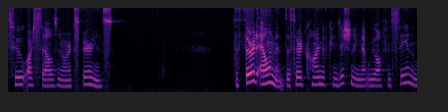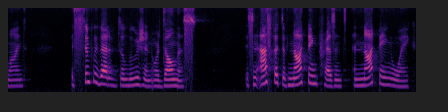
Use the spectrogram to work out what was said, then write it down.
to ourselves and our experience. The third element, the third kind of conditioning that we often see in the mind, is simply that of delusion or dullness. It's an aspect of not being present and not being awake,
